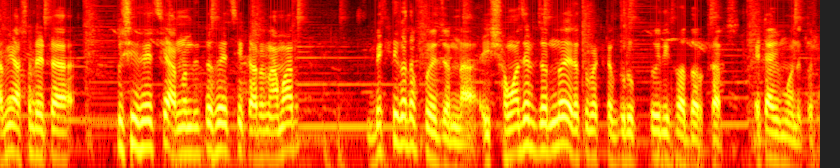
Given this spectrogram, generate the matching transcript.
আমি আসলে এটা খুশি হয়েছি, আনন্দিত হয়েছি, কারণ আমার ব্যক্তিগত প্রয়োজন না। এই সমাজের জন্য এরকম একটা গ্রুপ তৈরি হওয়া দরকার, এটা আমি মনে করি।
